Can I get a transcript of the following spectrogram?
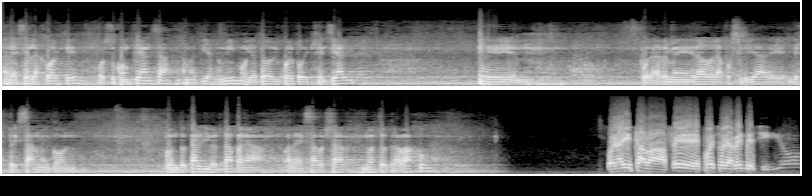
Agradecerle a Jorge por su confianza, a Matías lo mismo y a todo el cuerpo dirigencial. Eh, por haberme dado la posibilidad de, expresarme con, con total libertad para, para desarrollar nuestro trabajo. Bueno, ahí estaba Fede, después obviamente siguió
